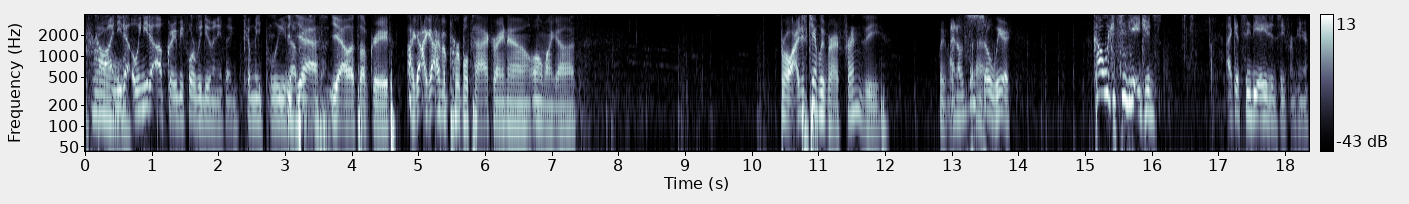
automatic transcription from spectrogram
Kyle, I need to, we need to upgrade before we do anything. Can we please upgrade Yes, yeah, let's upgrade. I, I, I have a purple tack right now. Oh my god. Bro, I just can't believe we're at Frenzy. Wait, I know, this is so weird. Kyle, we can see the agents. I can see the agency from here.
